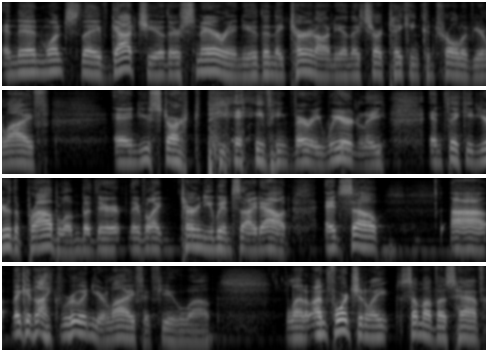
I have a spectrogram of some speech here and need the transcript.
And then once they've got you, they're snaring you, then they turn on you and they start taking control of your life. And you start behaving very weirdly and thinking you're the problem, but they're they've like turned you inside out. And so uh, they can like ruin your life if you uh, let them. Unfortunately, some of us have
